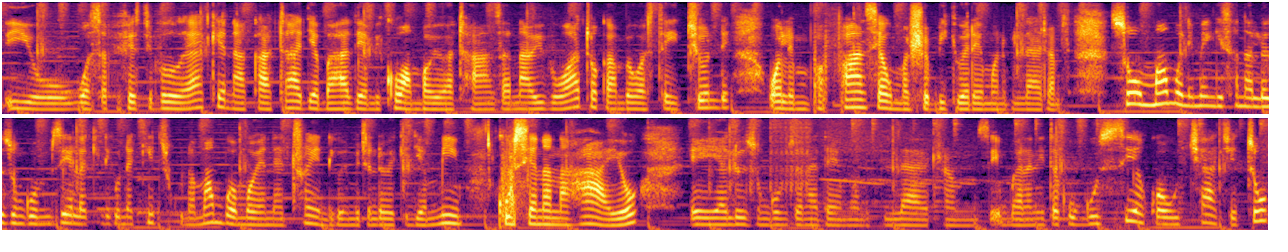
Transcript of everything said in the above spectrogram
hiyo Wasafi Festival yake, na akataja baadhi ya mikoa ambayo ataanza nayo, hivyo watu akaambia wa stay tuned, wale mafans au mashabiki wa Diamond Platnumz. So mambo ni mengi sana aliyozungumzia, lakini kuna kitu, kuna mambo ambayo yana trend kwenye mitandao ya kijamii kuhusiana na hayo e, yaliyozungumzwa na Diamond Platnumz. Bana nitakugusia kwa uchache tu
